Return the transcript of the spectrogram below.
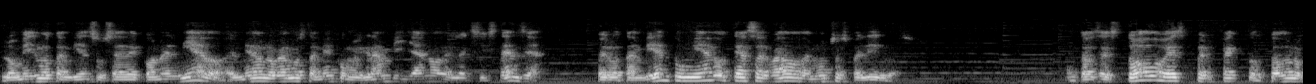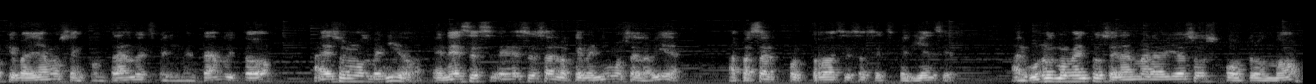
Lo mismo también sucede con el miedo. El miedo lo vemos también como el gran villano de la existencia, pero también tu miedo te ha salvado de muchos peligros. Entonces todo es perfecto, todo lo que vayamos encontrando, experimentando y todo, a eso hemos venido. En ese, eso es a lo que venimos a la vida, a pasar por todas esas experiencias. Algunos momentos serán maravillosos, otros no,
